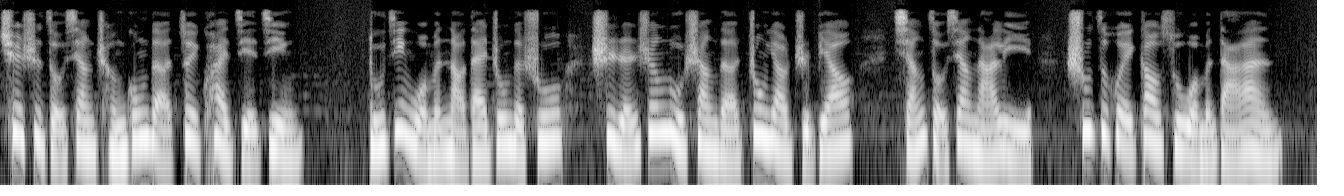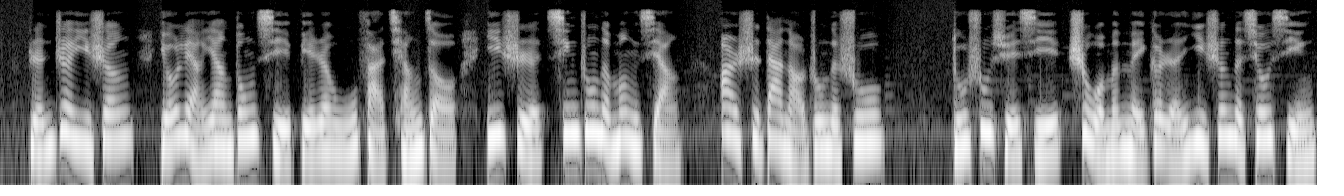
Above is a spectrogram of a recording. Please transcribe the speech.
却是走向成功的最快捷径。读进我们脑袋中的书，是人生路上的重要指标。想走向哪里，书字会告诉我们答案。”人这一生有两样东西别人无法抢走，一是心中的梦想，二是大脑中的书。读书学习是我们每个人一生的修行，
